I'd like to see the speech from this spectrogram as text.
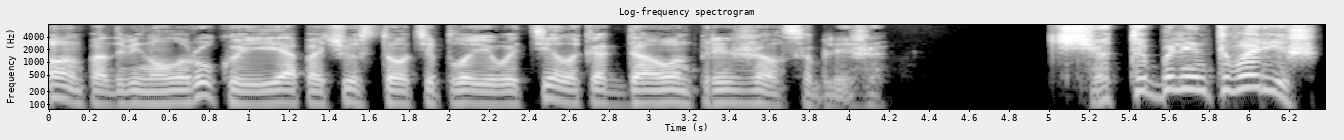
Он подвинул руку, и я почувствовал тепло его тела, когда он прижался ближе. «Чё ты, блин, творишь?»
